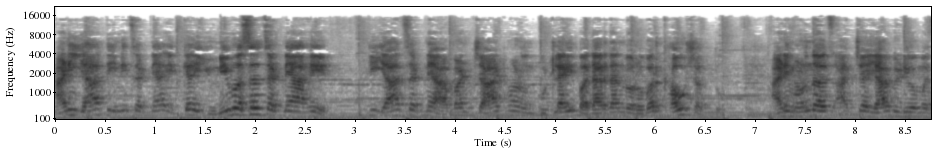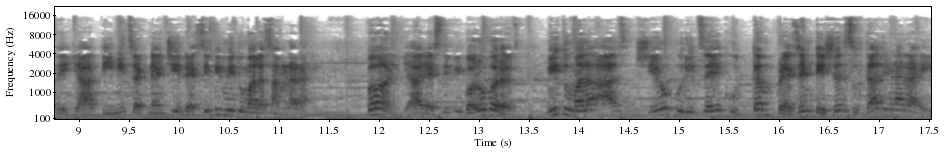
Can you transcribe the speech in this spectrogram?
आणि या तिन्ही चटण्या इतक्या युनिव्हर्सल चटण्या आहेत की या चटण्या आपण चाट म्हणून कुठल्याही पदार्थांबरोबर खाऊ शकतो. आणि म्हणूनच आजच्या या व्हिडिओमध्ये या तिन्ही चटण्यांची रेसिपी मी तुम्हाला सांगणार आहे. पण या रेसिपी बरोबरच मी तुम्हाला आज शेवपुरीचं एक उत्तम प्रेझेंटेशन सुद्धा देणार आहे.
